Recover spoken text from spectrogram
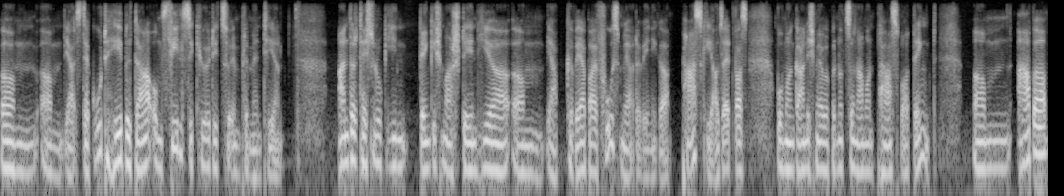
ähm, ähm, ja, ist der gute Hebel da, um viel Security zu implementieren. Andere Technologien, denke ich mal, stehen hier ähm, ja, Gewehr bei Fuß mehr oder weniger. Passkey, also etwas, wo man gar nicht mehr über Benutzernamen und Passwort denkt. Ähm, aber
